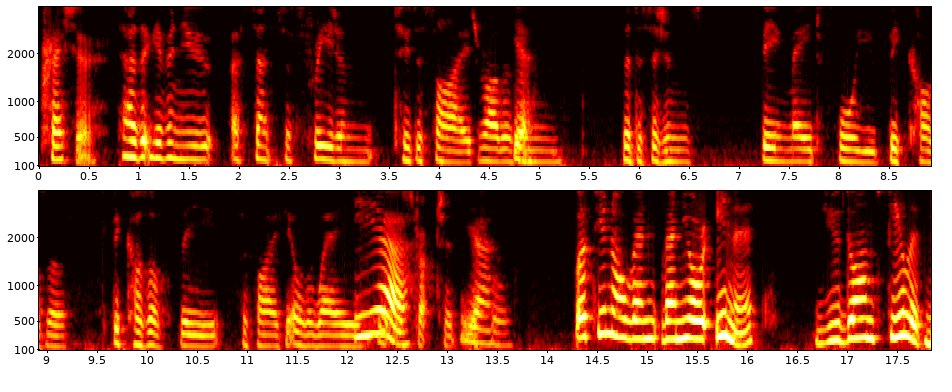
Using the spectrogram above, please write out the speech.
pressure has it given you a sense of freedom to decide rather than Yes. the decisions being made for you because of because of the society or the way it Yeah. was structured Yeah. before. But you know, when when you're in it, you don't feel it No,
